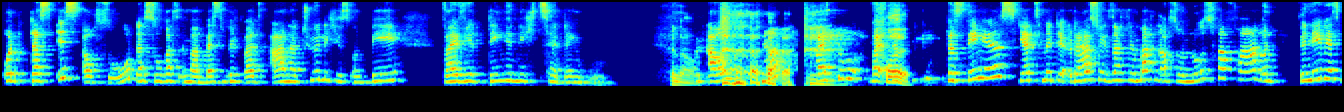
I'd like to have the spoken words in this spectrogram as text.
Und das ist auch so, dass sowas immer am besten wird, weil es A natürlich ist und B, weil wir Dinge nicht zerdenken. Genau. Und auch, ne, weißt du, weil das, das, Ding ist, jetzt mit der, da hast du ja gesagt, wir machen auch so ein Losverfahren und wir nehmen jetzt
